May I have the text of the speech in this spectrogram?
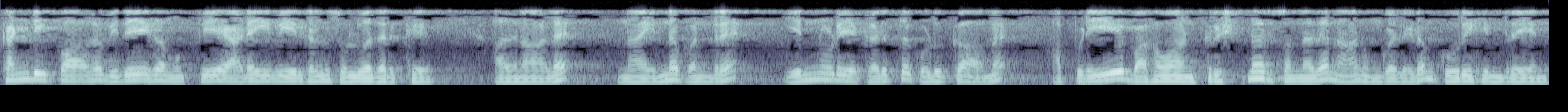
கண்டிப்பாக விதேக முக்தியை அடைவீர்கள்னு சொல்வதற்கு. அதனால நான் என்ன பண்றேன்? என்னுடைய கருத்தை கொடுக்காம அப்படியே பகவான் கிருஷ்ணர் சொன்னதை நான் உங்களிடம் கூறுகின்றேன்.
